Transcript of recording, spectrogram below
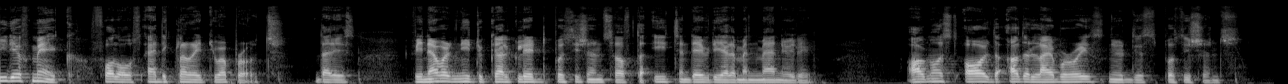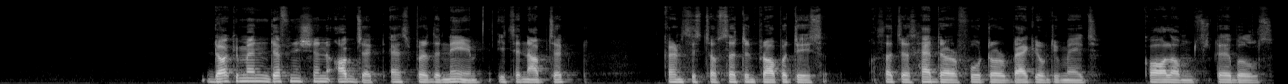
pdfmake follows a declarative approach. That is, we never need to calculate the positions of the each and every element manually. Almost all the other libraries need these positions. Document definition object as per the name, it's an object consists of certain properties such as header, footer, background image, columns, tables,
